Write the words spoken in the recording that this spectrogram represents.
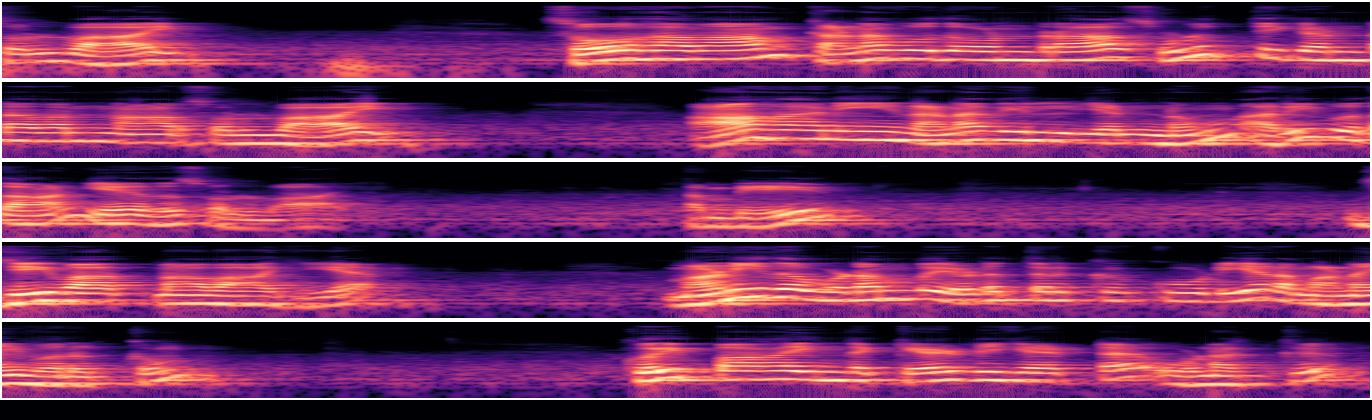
சொல்வாய்? சோகமாம் கனவு தோன்றா சுளுத்தி கண்டவன் நார் சொல்வாய். ஆக நீ நனவில் என்னும் அறிவுதான் ஏது சொல்வாய்? தம்பி ஜீவாத்மாவாகிய மனித உடம்பு எடுத்திருக்கக்கூடிய நம் அனைவருக்கும் குறிப்பாக இந்த கேள்வி கேட்ட உனக்கு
